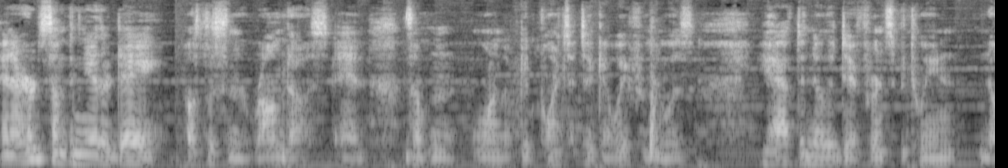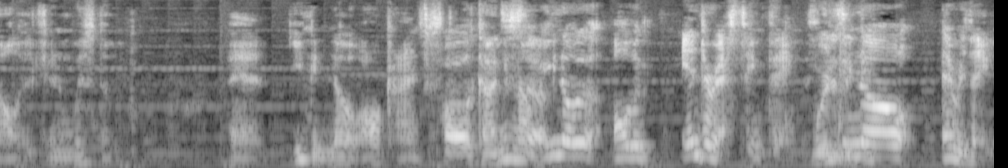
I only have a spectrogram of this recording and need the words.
And I heard something the other day. I was listening to Ram Dass, and something one of the good points I took away from it was, you have to know the difference between knowledge and wisdom. And you can know all kinds of stuff. All kinds you of know, stuff. You know all the interesting things. Where you can know everything.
